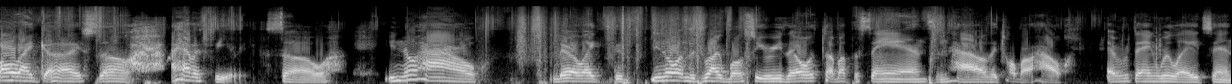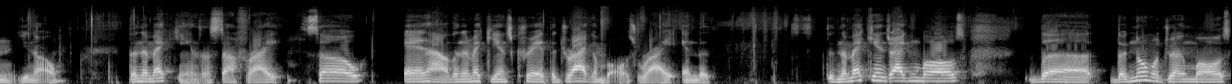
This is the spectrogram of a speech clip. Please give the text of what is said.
Alright, guys, so I have a theory. So, you know how they're like, you know, in the Dragon Ball series, they always talk about the Sands and how they talk about how everything relates and, you know, the Namekians and stuff, right? So, and how the Namekians created the Dragon Balls, right? And the the Namekian Dragon Balls, the the normal Dragon Balls,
